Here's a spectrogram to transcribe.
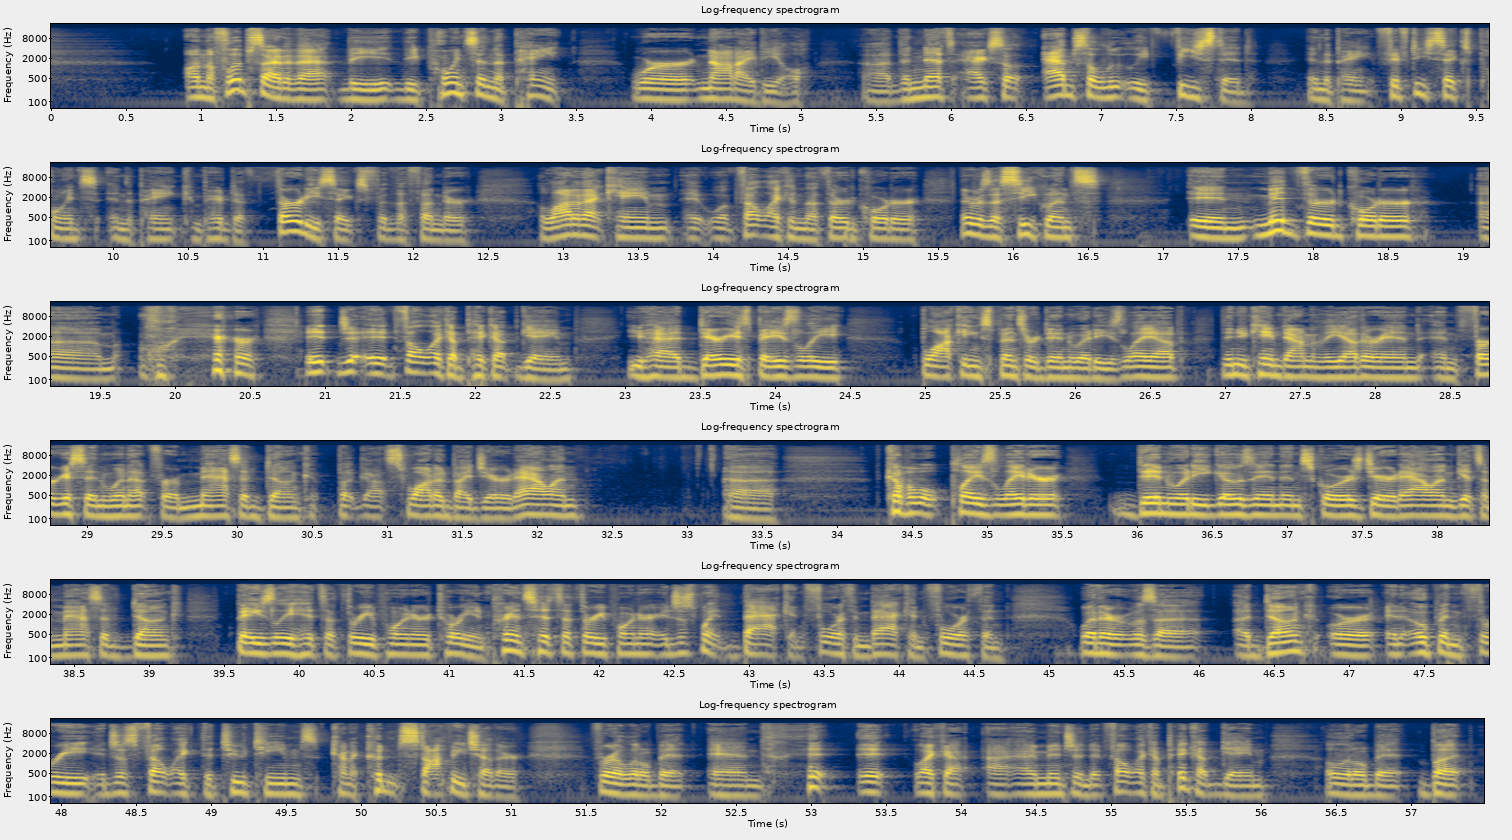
On the flip side of that, the the points in the paint were not ideal. Uh, the Nets absolutely feasted in the paint, 56 points in the paint compared to 36 for the Thunder. A lot of that came at what felt like in the third quarter. There was a sequence in mid third quarter um, where it it felt like a pickup game. You had Darius Bazley blocking Spencer Dinwiddie's layup. Then you came down to the other end, and Ferguson went up for a massive dunk, but got swatted by Jarrett Allen. Uh, a couple plays later, Dinwiddie goes in and scores. Jarrett Allen gets a massive dunk. Bazley hits a three pointer. Taurean Prince hits a three pointer. It just went back and forth and back and forth. And whether it was a, a dunk or an open three, it just felt like the two teams kind of couldn't stop each other for a little bit. And it, it like I, I mentioned, it felt like a pickup game a little bit. But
